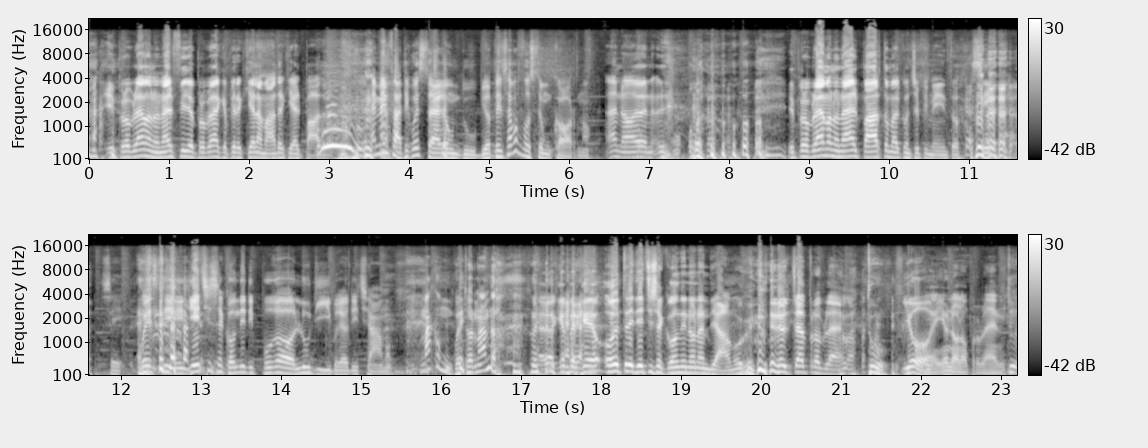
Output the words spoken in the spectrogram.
Il problema non è il figlio, il problema è capire chi è la madre e chi è il padre. Eh, ma infatti questo era un dubbio. Pensavo fosse un corno. Ah no, eh, no. il problema non è il parto ma il concepimento. sì, sì. Questi 10 secondi di puro ludibrio, diciamo. Ma comunque, tornando. Eh, perché, perché oltre i 10 secondi non andiamo, quindi non c'è problema. Tu, io, io non ho problemi. Tu-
